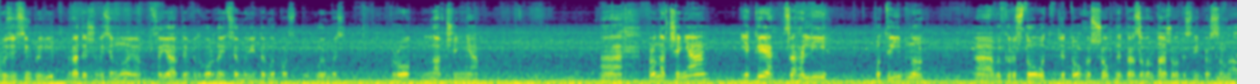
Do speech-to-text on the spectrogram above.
Друзі, всім привіт! Радий, що ви зі мною. Це я Артем Підгорний. І в цьому відео ми поспілкуємось про навчання. Про навчання, яке взагалі потрібно використовувати для того, щоб не перезавантажувати свій персонал.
